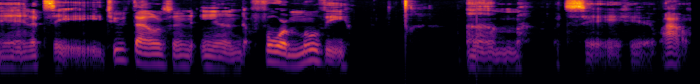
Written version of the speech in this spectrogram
and let's see 2004 movie um let's see here. Wow.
